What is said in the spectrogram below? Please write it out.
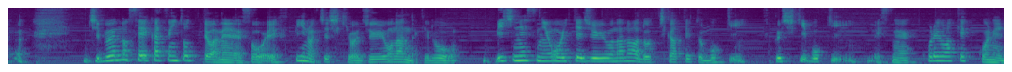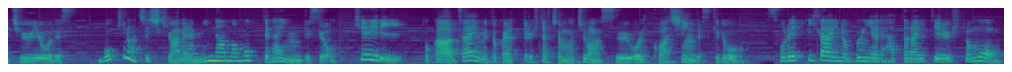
自分の生活にとってはね、そう、FP の知識は重要なんだけど、ビジネスにおいて重要なのはどっちかっていうと簿記、複式簿記ですね。これは結構ね、重要です。簿記の知識はね、みんなあんま持ってないんですよ。経理とか財務とかやってる人たちはもちろんすごい詳しいんですけど、それ以外の分野で働いている人も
